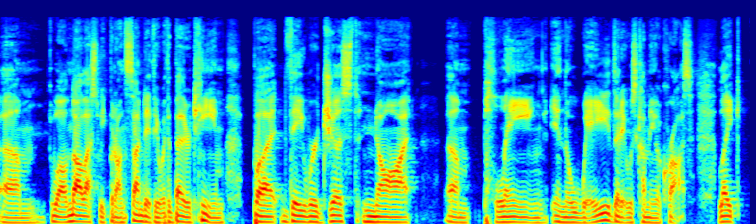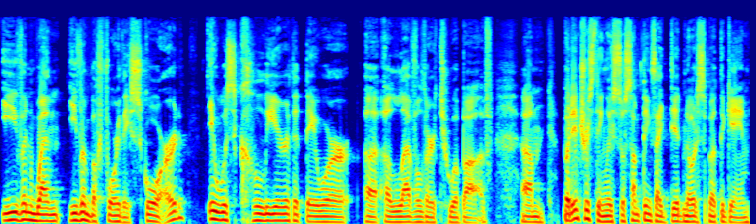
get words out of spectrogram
um, well, not last week, but on Sunday, they were the better team, but they were just not um, playing in the way that it was coming across. Like even when, even before they scored, it was clear that they were a, a level or two above. Um, but interestingly, so some things I did notice about the game,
